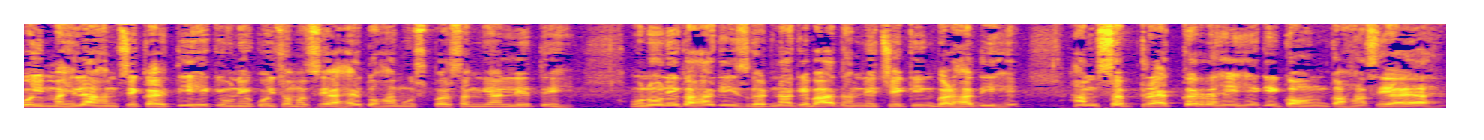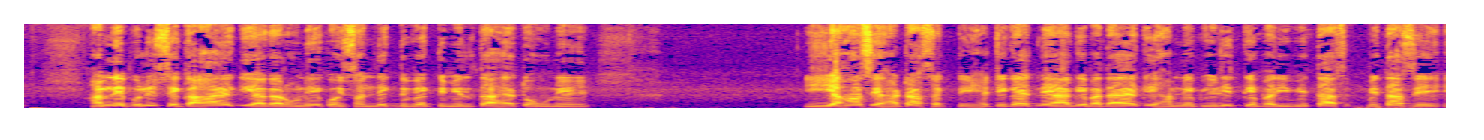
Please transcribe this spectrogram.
कोई महिला हमसे कहती है कि उन्हें कोई समस्या है तो हम उस पर संज्ञान लेते हैं। उन्होंने कहा कि इस घटना के बाद हमने चेकिंग बढ़ा दी है। हम सब ट्रैक कर रहे हैं कि कौन कहाँ से आया है। हमने पुलिस से कहा है कि अगर उन्हें कोई संदिग्ध व्यक्ति मिलता है तो उन्हें यहाँ से हटा सकते हैं। टिकैत ने आगे बताया कि हमने पीड़ित के परिवेता, पिता से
